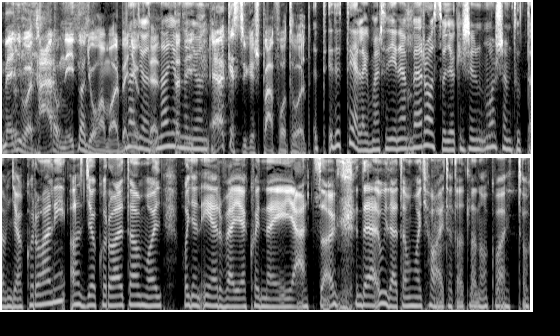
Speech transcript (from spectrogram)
Mennyi volt? Három, négy? Nagyon hamar benyögted. Nagyon, nagyon, Tehát nagyon. Elkezdtük, és páfolt volt. De tényleg, mert hogy én ebben rossz vagyok, és én most sem tudtam gyakorolni, azt gyakoroltam, hogy hogyan érveljek, hogy ne én játszak. De úgy látom, hogy hajthatatlanok vagytok.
